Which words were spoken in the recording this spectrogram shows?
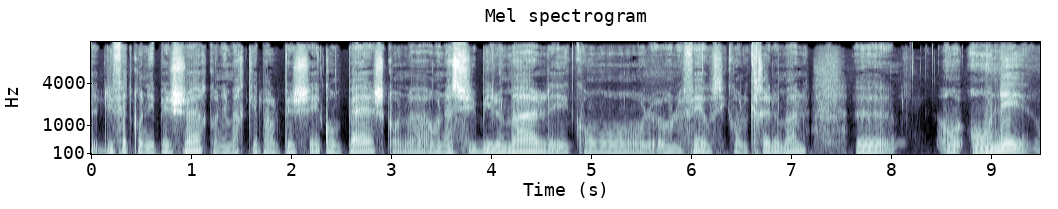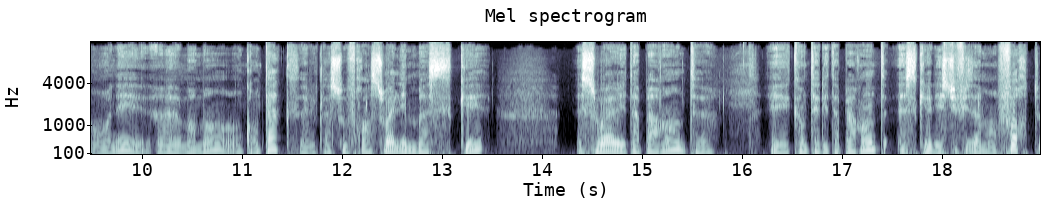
du fait qu'on est pécheur, qu'on est marqué par le péché, qu'on pêche, qu'on a, on a subi le mal et qu'on le fait aussi, qu'on le crée le mal, euh, on, est, on est à un moment en contact avec la souffrance. Soit elle est masquée, soit elle est apparente. Et quand elle est apparente, est-ce qu'elle est suffisamment forte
